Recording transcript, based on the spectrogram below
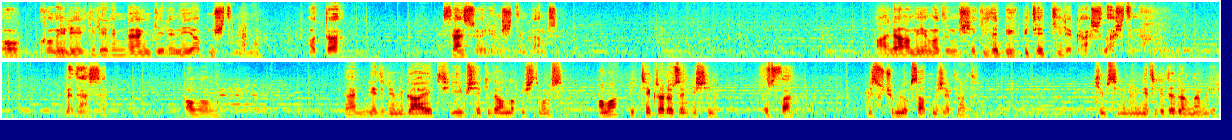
o konuyla ilgili elimden geleni yapmıştım ama... Hatta sen söylemiştin Gamze. Hala anlayamadığım bir şekilde büyük bir tepkiyle karşılaştım. Nedense. Allah Allah. Ben nedenini gayet iyi bir şekilde anlatmıştım oysa. Ama bir tekrar özet geçeyim. Lütfen. Bir suçum yoksa atmayacaklardı. Kimsenin minnetiyle de dönmem geri.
